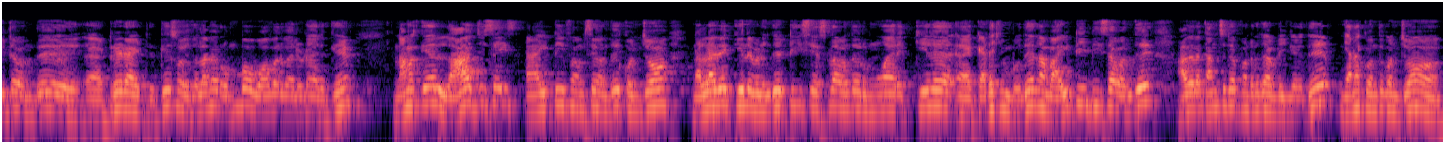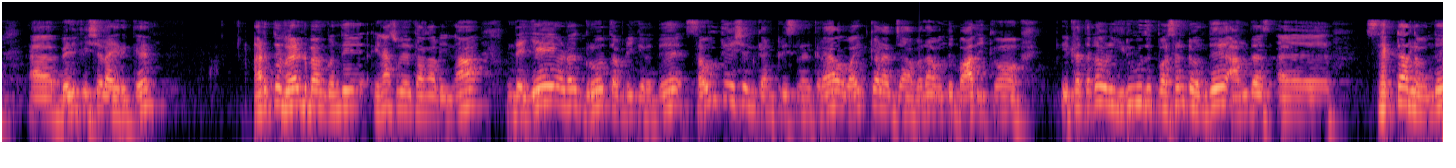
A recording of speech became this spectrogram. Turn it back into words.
கிட்ட வந்து ட்ரேட் ஆயிட்டு இருக்கு. ஸோ இதெல்லாமே ரொம்ப ஓவர் வேல்யூடா இருக்கு. நமக்கு லார்ஜ் சைஸ் ஐடி ஃபர்ம்ஸே வந்து கொஞ்சம் நல்லாவே கீழே விழுந்து டிசிஎஸ்லாம் வந்து ஒரு மூவாயிரம் கீழே கிடைக்கும் போது நம்ம ஐடி பீஸா வந்து அதில் கன்சிடர் பண்றது அப்படிங்கிறது எனக்கு வந்து கொஞ்சம் பெனிஃபிஷியலா இருக்கு. அடுத்து வேர்ல்டு பேங்க் வந்து என்ன சொல்லியிருக்காங்க அப்படின்னா இந்த ஏயோட க்ரோத் அப்படிங்கிறது சவுத் ஏஷியன் கண்ட்ரீஸ்ல இருக்கிற ஒயிட் கலர் ஜாபை தான் வந்து பாதிக்கும். கிட்டத்தட்ட ஒரு இருபது பர்சன்ட் வந்து அந்த செக்டர்ல வந்து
